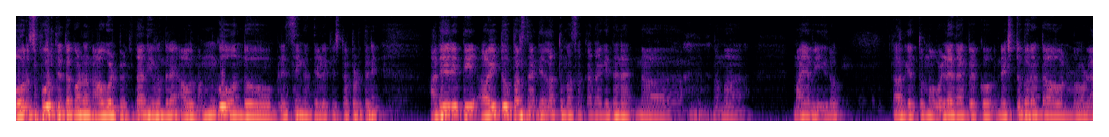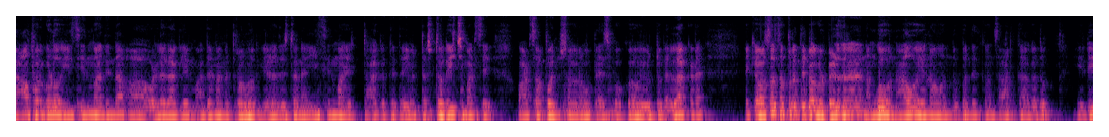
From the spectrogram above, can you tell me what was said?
ಅವ್ರ ಸ್ಫೂರ್ತಿ ತಗೊಂಡು ನಾವುಗಳು ಬೆಳ್ತಾ ಇದೀವಿ ಅಂದ್ರೆ ಅವ್ರು ನಮಗೂ ಒಂದು ಬ್ಲೆಸ್ಸಿಂಗ್ ಅಂತ ಹೇಳಕ್ ಇಷ್ಟಪಡ್ತೀನಿ. ಅದೇ ರೀತಿ ಐ ಟು ಪರ್ಸೆಂಟ್ ಎಲ್ಲ ತುಂಬಾ ಸಖತ್ತಾಗಿದ್ದಾನೆ ನಮ್ಮ ಮಾಯಾವಿ ಹೀರೋ ಅವ್ರಿಗೆ ತುಂಬಾ ಒಳ್ಳೇದಾಗಬೇಕು. ನೆಕ್ಸ್ಟ್ ಬರೋಂತ ಒಂದು ಒಳ್ಳೆ ಆಫರ್ಗಳು ಈ ಸಿನಿಮಾದಿಂದ ಒಳ್ಳೇದಾಗ್ಲಿ. ಮಾಧ್ಯಮ ಹೇಳೋದು ಇಷ್ಟನೇ ಈ ಸಿನಿಮಾ ಎಷ್ಟಾಗುತ್ತೆ ದಯವಿಟ್ಟು ಅಷ್ಟು ರೀಚ್ ಮಾಡಿಸಿ. ವಾಟ್ಸಪ್ ಇನ್ಸ್ಟಾಗ್ರಾಮ್ ಫೇಸ್ಬುಕ್ ಯೂಟ್ಯೂಬ್ ಎಲ್ಲ ಕಡೆ. ಯಾಕೆ ಹೊಸ ಹೊಸ ಪ್ರತಿಭೆಗಳು ಬೆಳೆದ್ರೆ ನಮಗೂ ನಾವು ಏನೋ ಒಂದು ಬಂದಿದ್ದಕ್ಕೆ ಒಂದು ಸಾರ್ಥಕ ಆಗೋದು. ಇಡೀ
